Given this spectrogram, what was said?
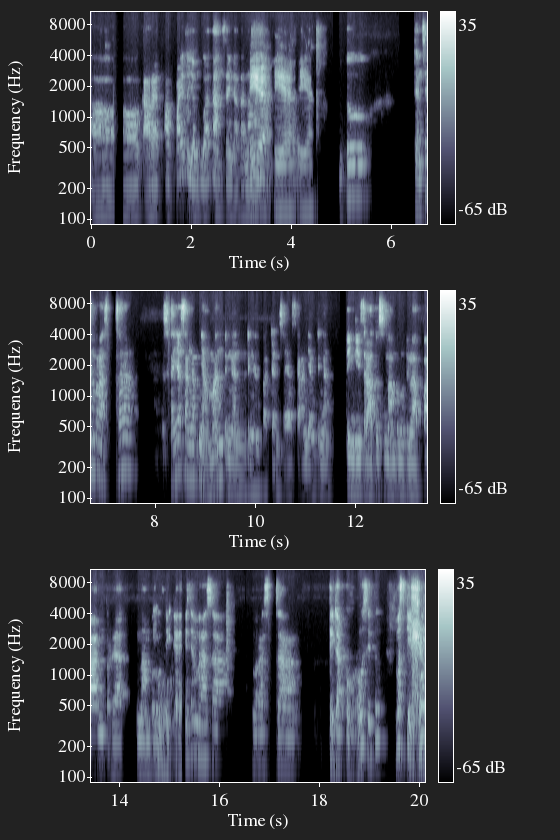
uh, uh, karet apa itu yang buat ah saya nggak tahu namanya. Iya, iya, iya. Itu dan saya merasa saya sangat nyaman dengan dengan badan saya sekarang yang dengan tinggi 168 berat 63 ini saya merasa merasa tidak kurus itu. Meskipun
